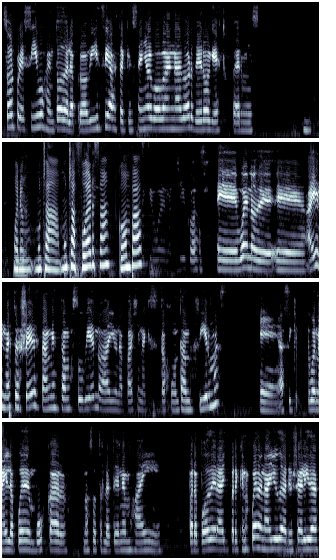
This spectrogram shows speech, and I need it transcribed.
sorpresivos en toda la provincia hasta que el señor gobernador derogue estos permisos. Bueno, mucha mucha fuerza, compas. bueno, chicos. Eh, bueno, de, eh, ahí en nuestras redes también estamos subiendo, hay una página que se está juntando firmas, eh, así que bueno, ahí la pueden buscar, nosotros la tenemos ahí para poder, para que nos puedan ayudar. En realidad,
